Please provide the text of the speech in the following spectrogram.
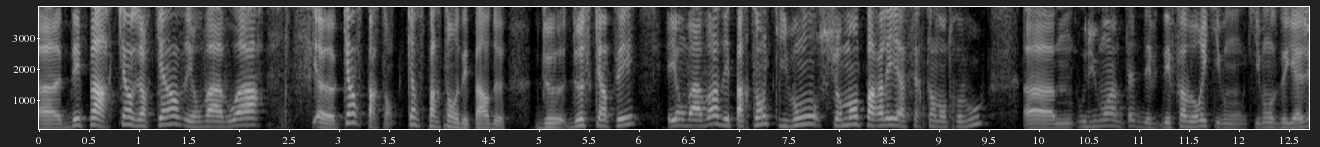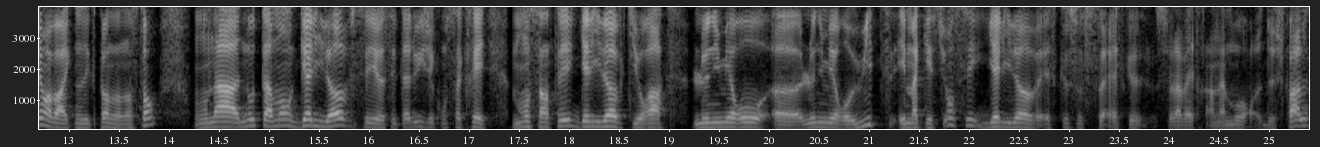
Euh, départ 15h15 et on va avoir 15 euh, partants. 15 partants au départ de, de, de, ce quintet. Et on va avoir des partants qui vont sûrement parler à certains d'entre vous, euh, ou du moins peut-être des, favoris qui vont, qui vont se dégager. On va voir avec nos experts dans un instant. On a notamment Galilov, c'est, à lui que j'ai consacré mon synthé. Galilov qui aura le numéro, le numéro 8. Et ma question c'est Galilov, est-ce que, est-ce que cela va être un amour de cheval?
